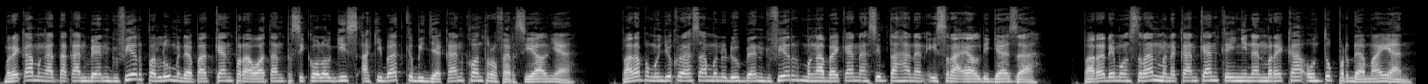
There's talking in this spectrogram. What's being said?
Mereka mengatakan Ben Gvir perlu mendapatkan perawatan psikologis akibat kebijakan kontroversialnya. Para pengunjuk rasa menuduh Ben Gvir mengabaikan nasib tahanan Israel di Gaza. Para demonstran menekankan keinginan mereka untuk perdamaian.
